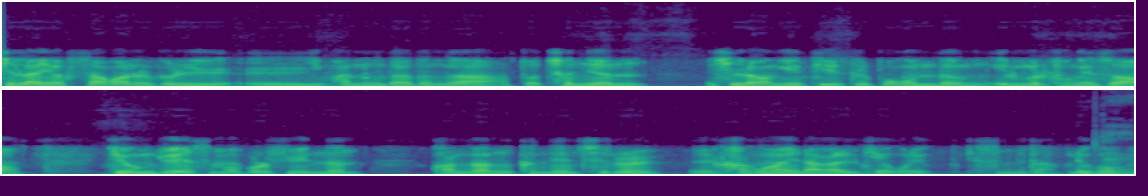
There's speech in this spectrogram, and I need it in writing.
신라 역사관을 건립한다든가 또 천년 신라왕의 디지털 보건 등 이런 걸 통해서 경주에서만 볼 수 있는 관광 컨텐츠를 가공해 나갈 계획으로 있습니다. 그리고 네.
